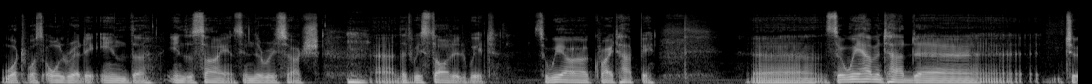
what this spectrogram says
what was already in the in the science in the research mm. uh, that we started with. So we are quite happy. Uh, so we haven't had uh, too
